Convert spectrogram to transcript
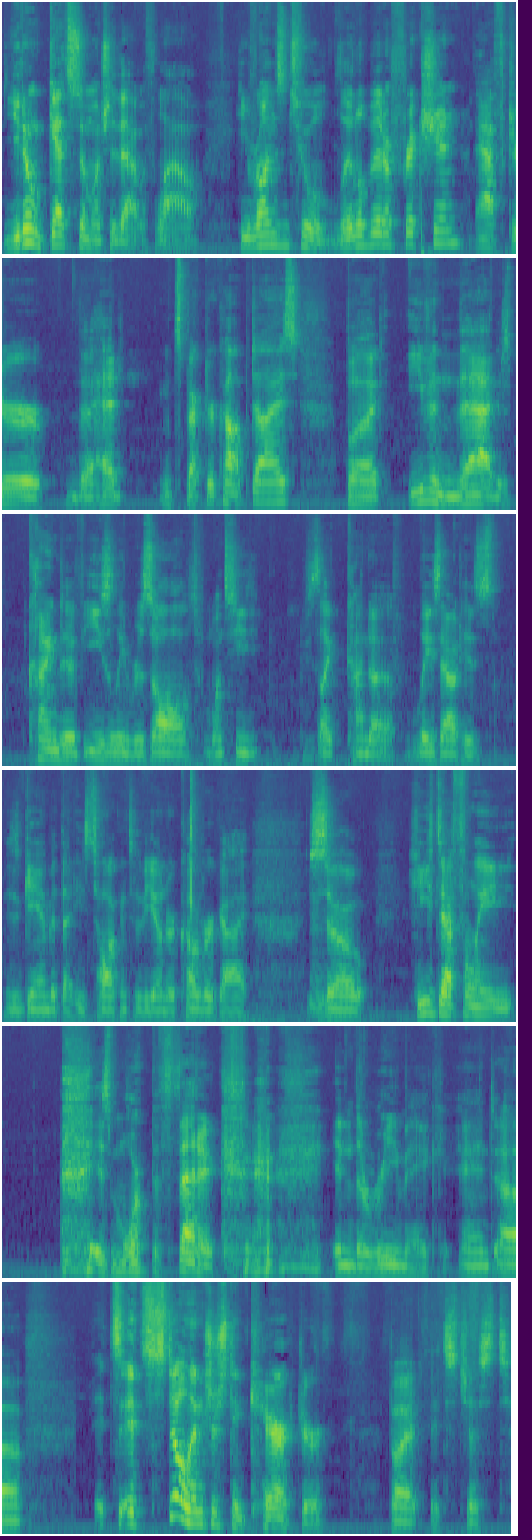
You don't get so much of that with Lau. He runs into a little bit of friction after the head inspector cop dies, but even that is kind of easily resolved once he he's like kind of lays out his his gambit that he's talking to the undercover guy. So he definitely is more pathetic in the remake, and uh, it's it's still an interesting character, but it's just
